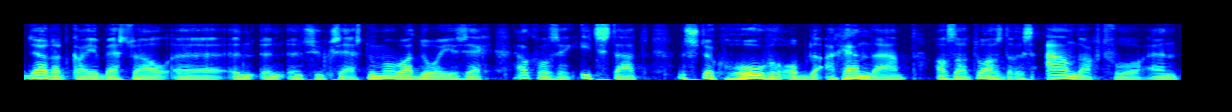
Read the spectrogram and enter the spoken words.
ja, dat kan je best wel eh, een, een, een succes noemen, waardoor je zegt, elk geval zegt, iets staat een stuk hoger op de agenda als dat was. Er is aandacht voor. En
